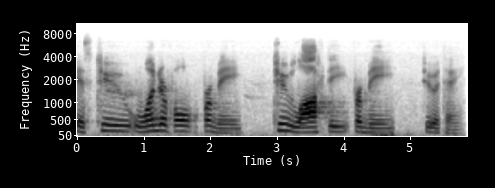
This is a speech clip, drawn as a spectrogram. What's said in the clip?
is too wonderful for me, too lofty for me to attain.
